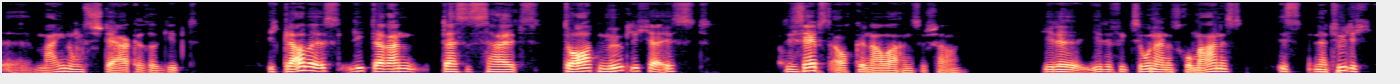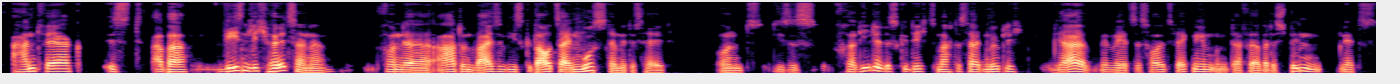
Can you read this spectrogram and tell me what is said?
äh, Meinungsstärkere gibt ich glaube, es liegt daran, dass es halt dort möglicher ist, sich selbst auch genauer anzuschauen. Jede, jede Fiktion eines Romanes ist natürlich Handwerk, ist aber wesentlich hölzerner von der Art und Weise, wie es gebaut sein muss, damit es hält. Und dieses Fragile des Gedichts macht es halt möglich, ja, wenn wir jetzt das Holz wegnehmen und dafür aber das Spinnennetz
